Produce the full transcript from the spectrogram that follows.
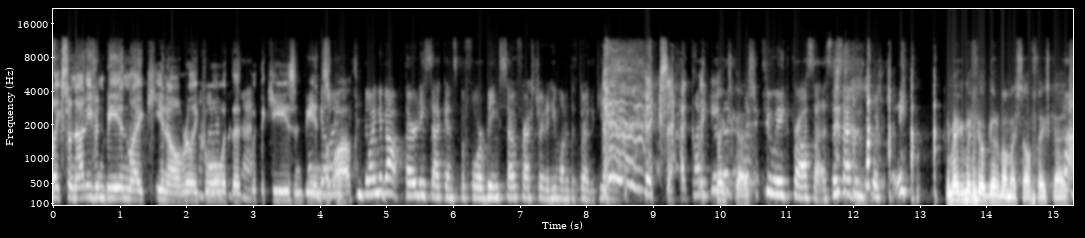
like so not even being like you know really cool with the 100%. with the keys and being And going, suave. and going about 30 seconds before being so frustrated he wanted to throw the keys away. exactly. Like, Thanks, is guys. Like a two week process. This happens quickly. You're making me feel good about myself. Thanks, guys.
